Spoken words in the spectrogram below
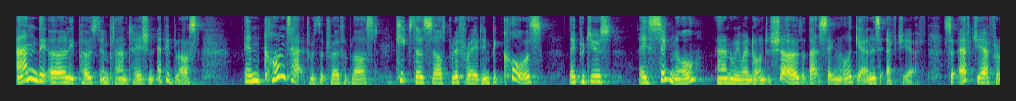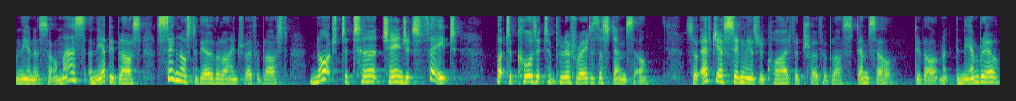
and the early post-implantation epiblast in contact with the trophoblast keeps those cells proliferating because they produce a signal, and we went on to show that that signal again is FGF. So FGF from the inner cell mass and the epiblast signals to the overlying trophoblast not to turn, change its fate, but to cause it to proliferate as a stem cell. So FGF signaling is required for trophoblast stem cell development in the embryo,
